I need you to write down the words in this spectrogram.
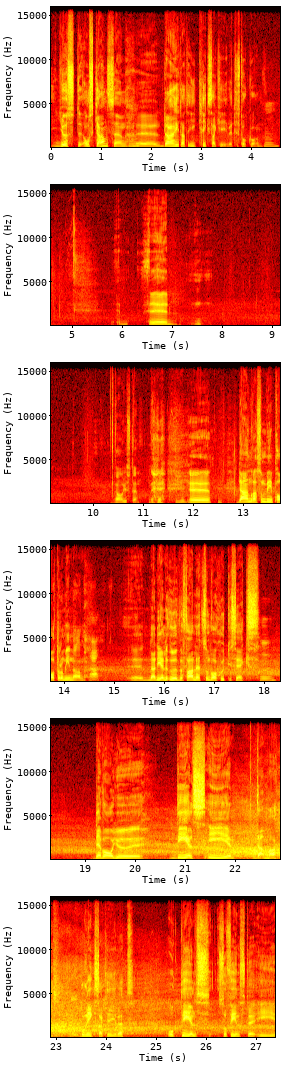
Just om Skansen, eh, där har jag hittat i Krigsarkivet i Stockholm. Eh, ja, just det. eh, det andra som vi pratade om innan, Ja. eh, när det gäller överfallet som var 76. Det var ju dels i Danmark på Riksarkivet och dels så finns det i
